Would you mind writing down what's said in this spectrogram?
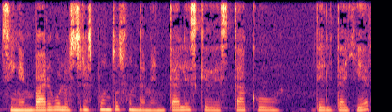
Sin embargo, los tres puntos fundamentales que destaco del taller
